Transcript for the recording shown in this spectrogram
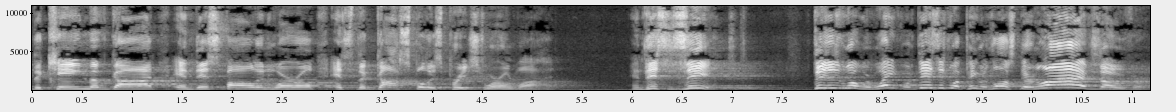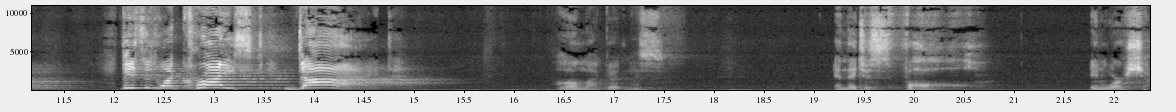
the kingdom of God in this fallen world It's the gospel is preached worldwide. And this is it. This is what we're waiting for. This is what people have lost their lives over. This is why Christ died. Oh my goodness. And they just fall in worship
